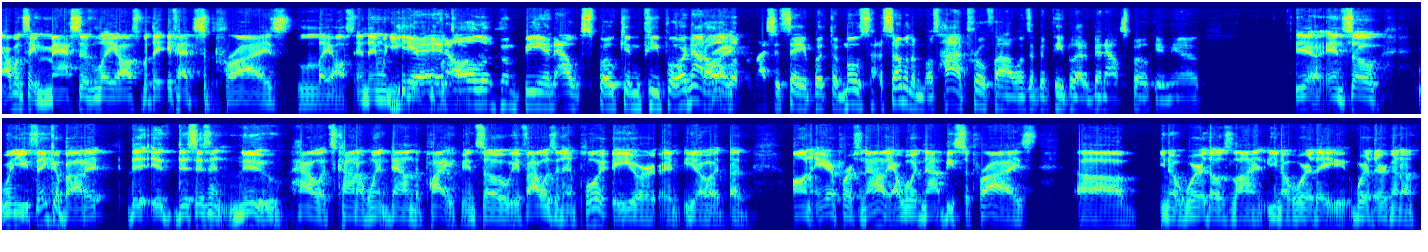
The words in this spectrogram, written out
I wouldn't say massive layoffs, but they've had surprise layoffs. And then when you yeah, hear and all of them being outspoken people, or not all right. of them, I should say, but the most some of the most high profile ones have been people that have been outspoken. You know. Yeah, and so when you think about it, it this isn't new how it's kind of went down the pipe. And so if I was an employee or you know a, a on air personality, I would not be surprised. Uh, you know where those lines, you know where they where they're gonna,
